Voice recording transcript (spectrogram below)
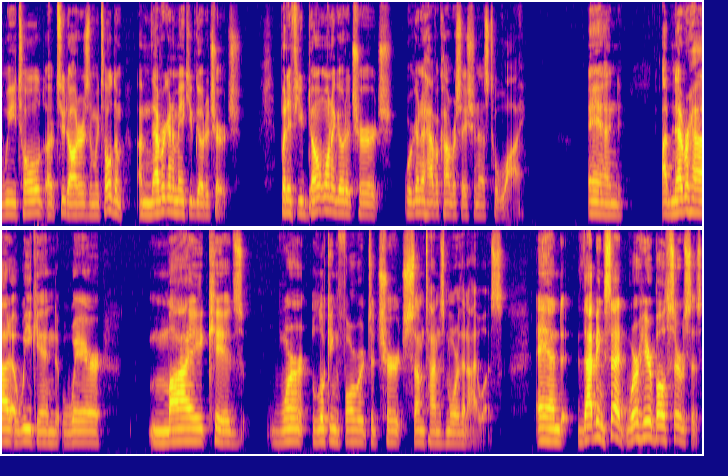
we told our two daughters and we told them i'm never going to make you go to church but if you don't want to go to church we're going to have a conversation as to why and i've never had a weekend where my kids weren't looking forward to church sometimes more than I was. And that being said, we're here both services.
